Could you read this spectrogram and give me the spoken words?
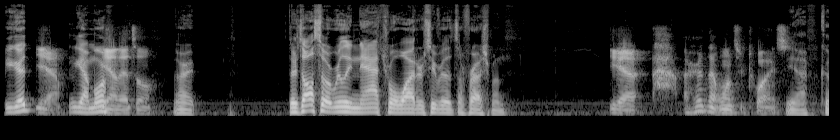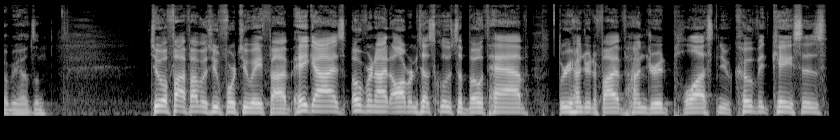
You good? Yeah. You got more? Yeah, that's all. All right. There's also a really natural wide receiver that's a freshman. Yeah, I heard that once or twice. Yeah, Kobe Hudson. 205 502 4285. Hey guys, overnight Auburn and Tuscaloosa both have 300 to 500 plus new COVID cases.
